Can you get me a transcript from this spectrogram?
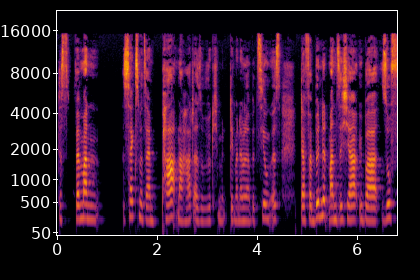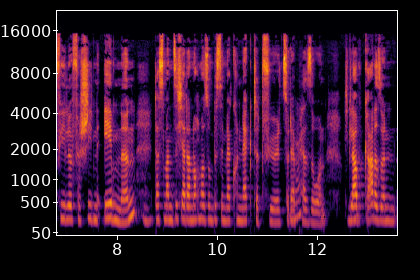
dass wenn man Sex mit seinem Partner hat, also wirklich mit dem man in einer Beziehung ist, da verbindet man sich ja über so viele verschiedene Ebenen, mhm. dass man sich ja dann noch mal so ein bisschen mehr connected fühlt zu der mhm. Person. Und ich mhm. glaube, gerade so in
